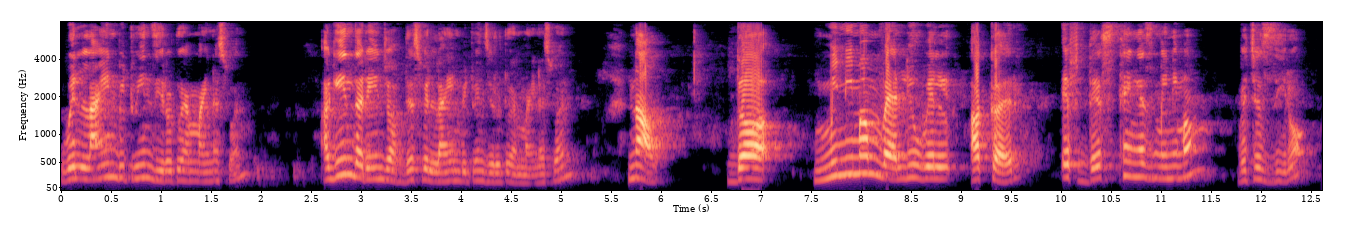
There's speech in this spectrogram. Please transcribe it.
will lie between 0 to m minus 1. Again the range of this will lie between 0 to m minus 1. Now the minimum value will occur if this thing is minimum which is 0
